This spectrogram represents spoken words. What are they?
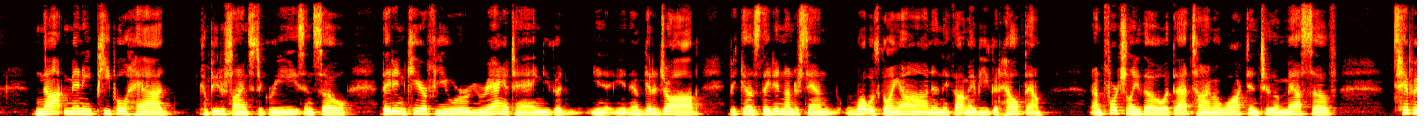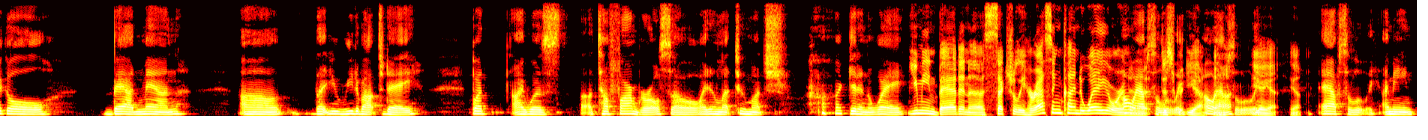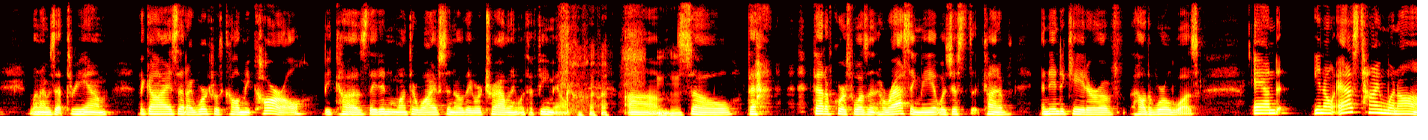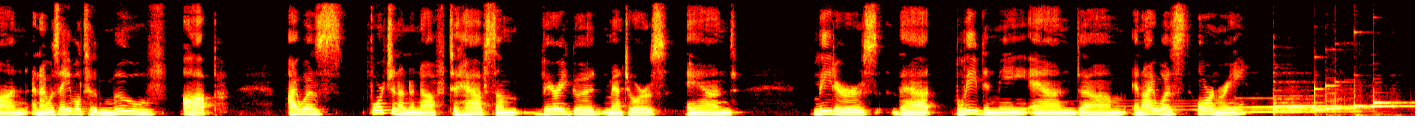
not many people had computer science degrees, and so they didn't care if you were orangutan, you could, you know, get a job because they didn't understand what was going on and they thought maybe you could help them. Unfortunately, though, at that time, I walked into a mess of typical bad men uh, that you read about today. But I was a tough farm girl, so I didn't let too much get in the way. You mean bad in a sexually harassing kind of way, or oh, absolutely, discre- yeah, oh, uh-huh. absolutely, yeah, yeah, yeah, absolutely. I mean, when I was at 3M, the guys that I worked with called me Carl because they didn't want their wives to know they were traveling with a female. um, mm-hmm. So that that of course wasn't harassing me. It was just kind of an indicator of how the world was. And you know, as time went on, and I was able to move up, I was fortunate enough to have some very good mentors and leaders that believed in me, and um, and I was ornery.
